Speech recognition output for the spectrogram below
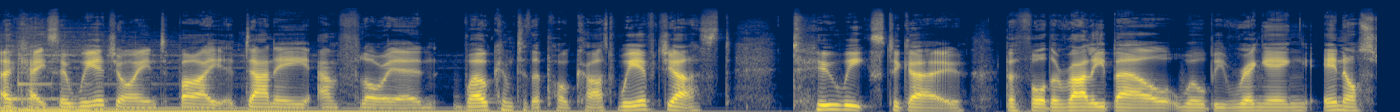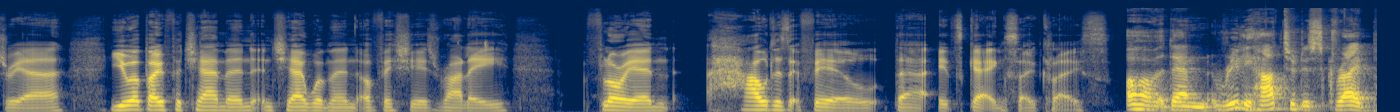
Okay, so we are joined by Danny and Florian. Welcome to the podcast. We have just two weeks to go before the rally bell will be ringing in Austria. You are both the chairman and chairwoman of this year's rally. Florian, how does it feel that it's getting so close? Oh, then really hard to describe.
